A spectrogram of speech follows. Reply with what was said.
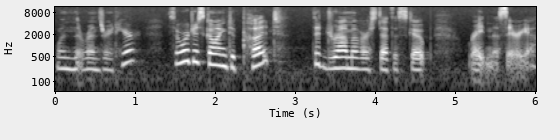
one that runs right here. So we're just going to put the drum of our stethoscope right in this area.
